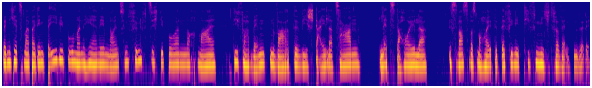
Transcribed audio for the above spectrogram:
wenn ich jetzt mal bei den Babyboomern hernehme, 1950 geboren nochmal, die verwenden Worte wie steiler Zahn, letzter Heuler, ist was, was man heute definitiv nicht verwenden würde.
